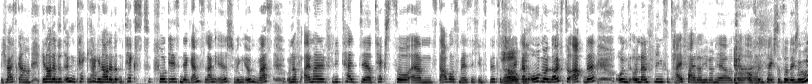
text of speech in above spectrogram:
ich weiß gar nicht mehr, genau, da wird irgendein Text, ja genau, da wird ein Text vorgelesen, der ganz lang ist, wegen irgendwas. Und auf einmal fliegt halt der Text so ähm, Star Wars-mäßig ins Bild so Ah, schräg okay. nach oben und läuft so ab, ne? Und, und dann fliegen so TIE Fighter hin und her und so auf dem Text und so. Und ich so, hui,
